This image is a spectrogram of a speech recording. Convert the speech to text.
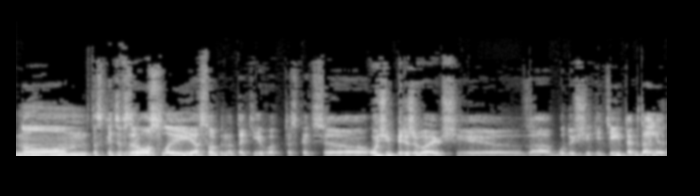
Но, так сказать, взрослые, особенно такие вот, так сказать, э, очень переживающие за будущее детей и так далее,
